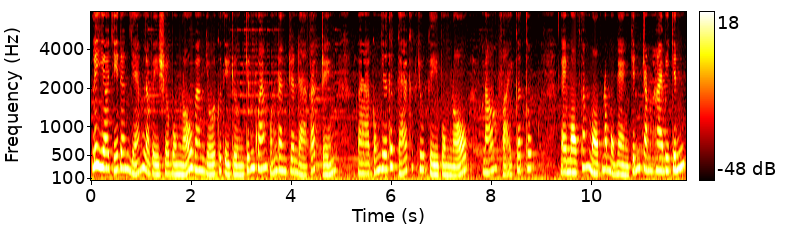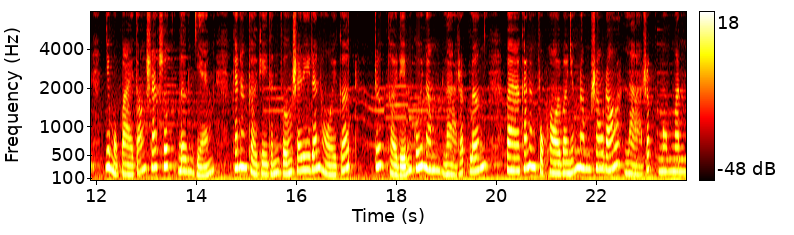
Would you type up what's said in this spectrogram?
lý do chỉ đơn giản là vì sự bùng nổ vang dội của thị trường chứng khoán vẫn đang trên đà phát triển và cũng như tất cả các chu kỳ bùng nổ, nó phải kết thúc. Ngày 1 tháng 1 năm 1929 như một bài toán xác suất đơn giản, khả năng thời kỳ thịnh vượng sẽ đi đến hồi kết trước thời điểm cuối năm là rất lớn và khả năng phục hồi vào những năm sau đó là rất mong manh.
